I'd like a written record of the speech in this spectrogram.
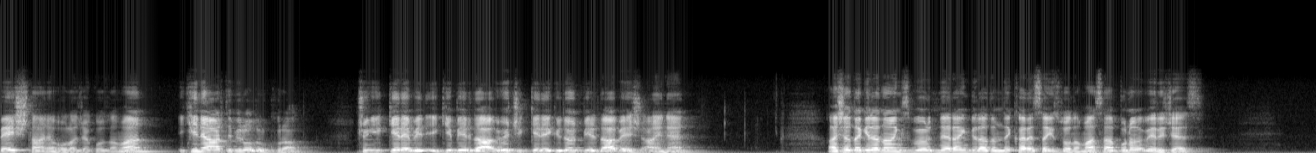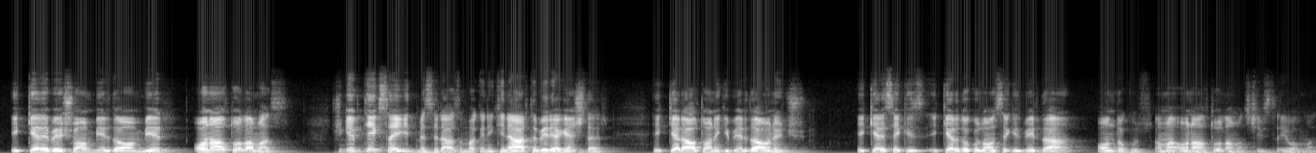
5 tane olacak o zaman. 2 ne artı 1 olur kural. Çünkü ilk kere 1, 2, 1 daha 3, ilk kere 2, 4, 1 daha 5. Aynen. Aşağıdakilerden hangisi bu örüntünün herhangi bir adımda kare sayısı olamaz? Ha, bunu vereceğiz. İlk kere 5, 10, 1 daha 11. 16 olamaz. Çünkü hep tek sayı gitmesi lazım. Bakın 2 ne artı 1 ya gençler. İlk kere 6, 12, 1 daha 13. İlk kere 8, ilk kere 9, 18, bir daha 19. Ama 16 olamaz. Çift sayı olmaz.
